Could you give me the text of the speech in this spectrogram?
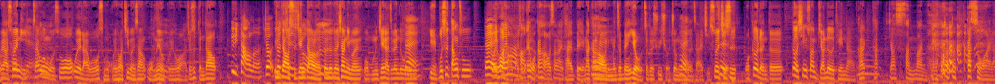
对啊，所以你在问我说未来我有什么规划？基本上我没有规划，就是等到遇到了就遇到时间到了。对对对，像你们，我我们今天来这边录音，也不是当初规划好的，就是哎，我刚好要上来台北，那刚好你们这边又有这个需求，就没合在一起。所以其实我个人的个性算比较乐天的，他他比较散漫，他所爱啦。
